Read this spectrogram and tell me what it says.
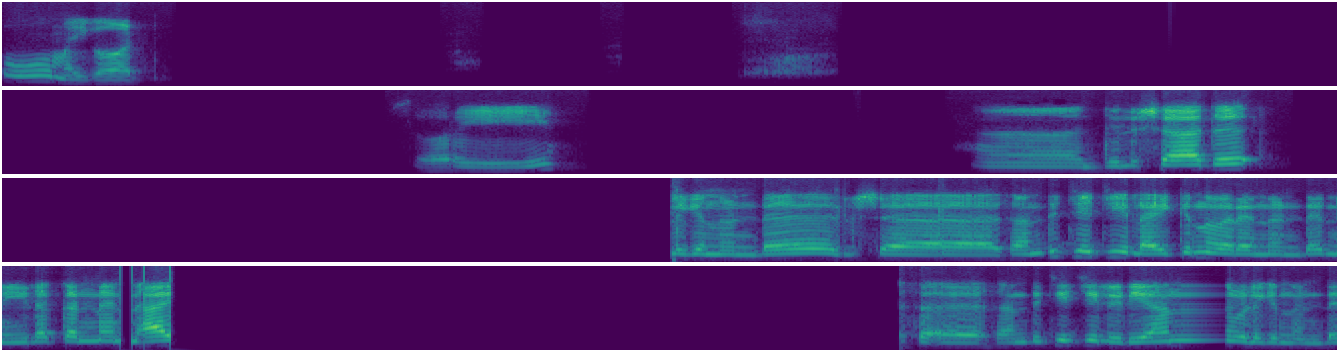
ഓ മൈ ഗോഡ് സോറി ദിൽഷാദ് വിളിക്കുന്നുണ്ട്. സന്ധി ചേച്ചി ലൈക്ക് എന്ന് പറയുന്നുണ്ട്. നീലക്കണ്ണൻ ഹായ്. സന്ധി ചേച്ചി ലിഡിയ എന്ന് വിളിക്കുന്നുണ്ട്.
